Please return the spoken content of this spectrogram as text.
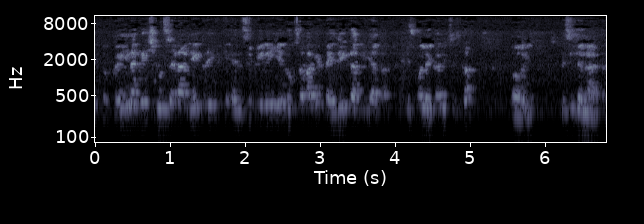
हो कहीं ना कहीं शिवसेना देख रही कि एनसीपी ने ये लोकसभा के पहले ही कर लिया था इसको लेकर इस चीज का डिसीजन आया था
